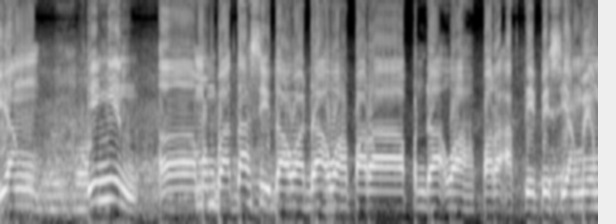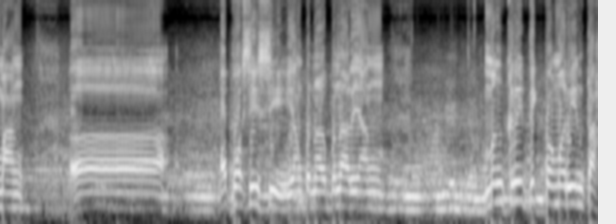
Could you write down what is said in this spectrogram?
yang ingin eh, membatasi dakwah-dakwah para pendakwah, para aktivis yang memang eh, oposisi yang benar-benar yang mengkritik pemerintah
